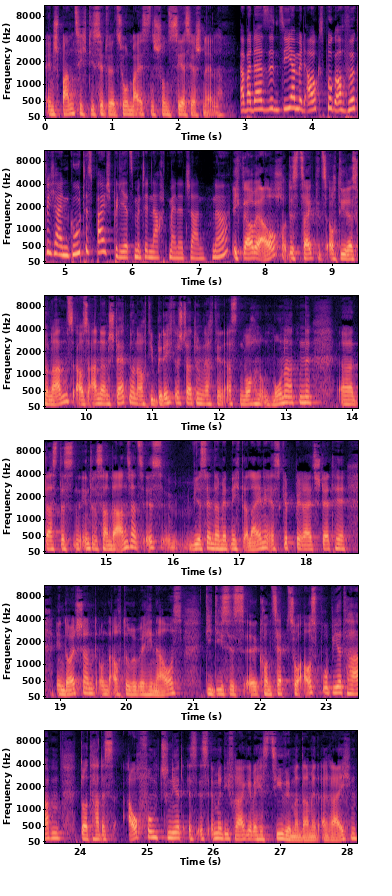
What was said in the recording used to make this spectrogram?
entspannt sich die Situation meistens schon sehr, sehr schnell. Aber da sind Sie ja mit Augsburg auch wirklich ein gutes Beispiel jetzt mit den Nachtmanagern, ne? Ich glaube auch. Das zeigt jetzt auch die Resonanz aus anderen Städten und auch die Berichterstattung nach den ersten Wochen und Monaten, äh, dass das ein interessanter Ansatz ist. Wir sind damit nicht alleine. Es gibt bereits Städte in Deutschland und auch darüber hinaus, die dieses äh, Konzept so ausprobiert haben. Dort hat es auch funktioniert. Es ist immer die Frage, welches Ziel will man damit erreichen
